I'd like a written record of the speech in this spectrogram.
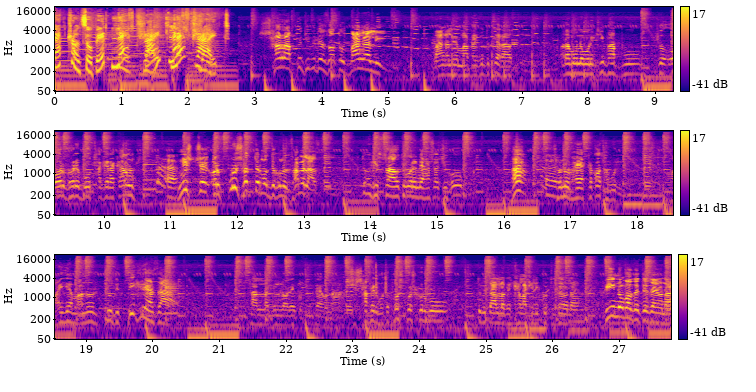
ব্যাকট্রল সোপের লেফট রাইট লেফট রাইট সারা পৃথিবীতে যত বাঙালি বাঙালির মাথায় কিন্তু কেরা আছে? ওরা মনে মনে কি ভাববো? যে ওর ঘরে বউ থাকে না কারণ কি? নিশ্চয়ই ওর পুরুষত্বের মধ্যে কোনো ঝামেলা আছে। তুমি কি চাও তোমার এনে হাসাহাসি হোক? হ্যাঁ? শোনো ভাই একটা কথা বলি। মাইয়া মানুষ যদি পিগড়ে যায় তার লগে লড়াই করতে চাও না সে সাপের মতো ফোসফোস করব। তুমি তার লগে খেলাখেলি করতে চাও না বিন বাজাতে চাও না।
